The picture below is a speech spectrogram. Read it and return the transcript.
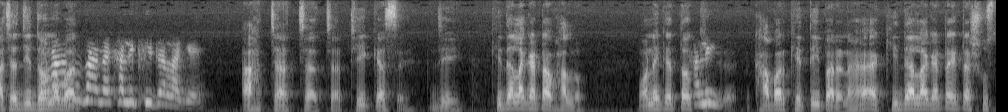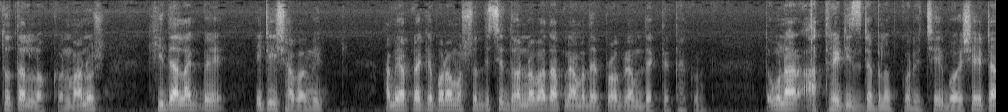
আচ্ছা জি ধন্যবাদ। খালি খিদা লাগে। আচ্ছা আচ্ছা আচ্ছা ঠিক আছে জি। খিদা লাগাটা ভালো। অনেকে তো খাবার খেতেই পারে না হ্যাঁ? খিদা লাগাটা এটা সুস্থতার লক্ষণ। মানুষ খিদা লাগবে এটি স্বাভাবিক। আমি আপনাকে পরামর্শ দিচ্ছি ধন্যবাদ আপনি আমাদের প্রোগ্রাম দেখতে থাকুন। তো ওনার আর্থ্রাইটিস ডেভেলপ করেছে এই বয়সে এটা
